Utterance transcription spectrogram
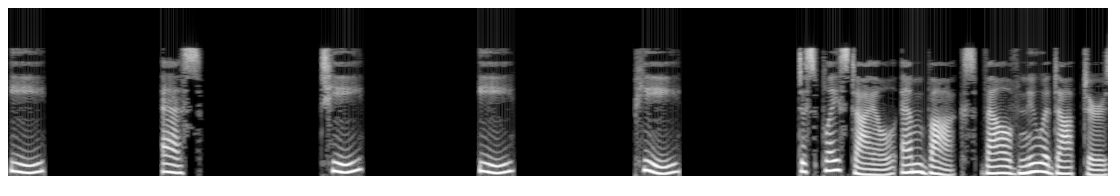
E S T E P display style m box valve new adopters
